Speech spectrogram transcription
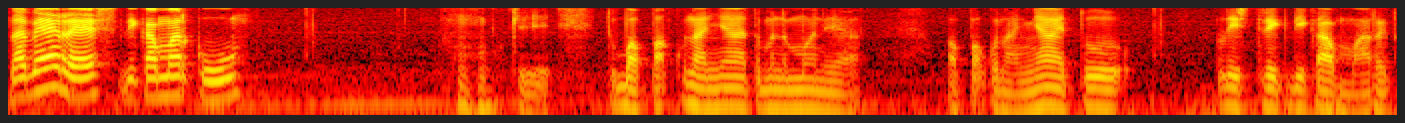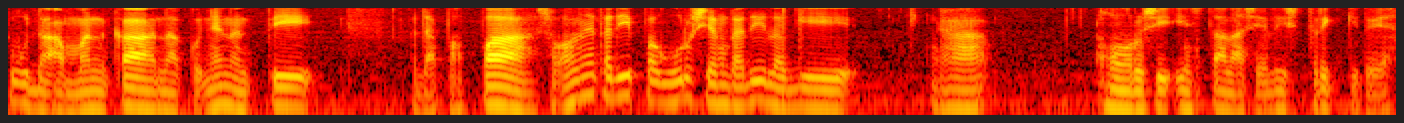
Lah beres di kamarku. Oke, itu bapakku nanya teman-teman ya. Bapakku nanya itu listrik di kamar itu udah aman kan? Takutnya nanti ada apa-apa. Soalnya tadi Pak Gurus yang tadi lagi ya ngurusi instalasi listrik gitu ya.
